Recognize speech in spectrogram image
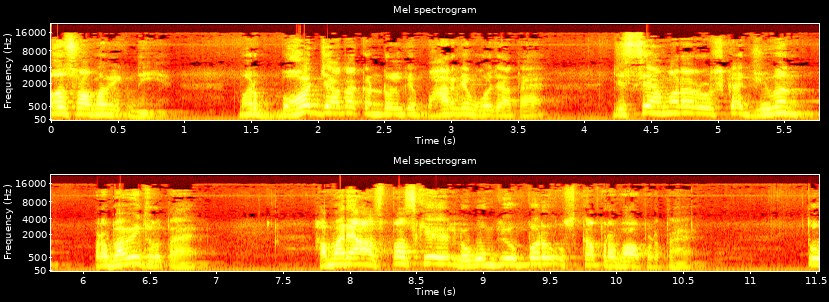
अस्वाभाविक नहीं है। मगर बहुत ज़्यादा कंट्रोल के बाहर जब हो जाता है, जिससे हमारा रोज का जीवन प्रभावित होता है, हमारे आसपास के लोगों के ऊपर उसका प्रभाव पड़ता है तो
